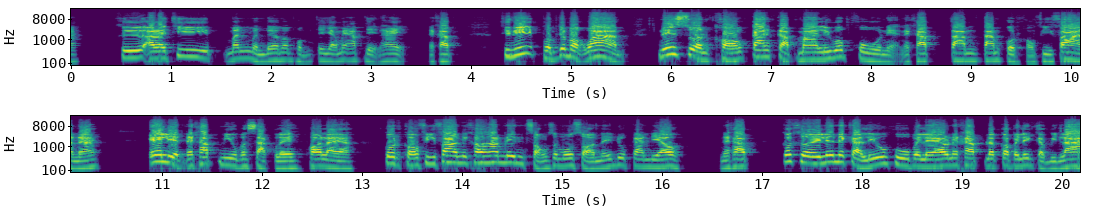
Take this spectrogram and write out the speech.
นะ คืออะไรที่มันเหมือนเดิมผมจะยังไม่อัปเดตให้นะครับ ทีนี้ผมจะบอกว่าในส่วนของการกลับมาลิเวอร์พูลเนี่ยนะครับตามตามกฎของฟีฟ่านะเอเลียดนะครับมีอุปสรรคเลย เพราะอะไรอะกฎของฟีฟ่านี่เขาห้ามเล่น 2 สโมสรในฤดูกาลเดียวนะครับก็เคยเล่นในกับลิเวอร์พูลไปแล้วนะครับแล้วก็ไปเล่นกับวิลล่า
